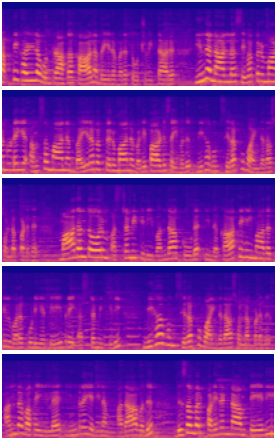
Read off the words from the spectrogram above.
சக்திகளில் ஒன்றாக கால பைரவரை தோற்றுவித்தார். இந்த நாளில் சிவபெருமானுடைய அம்சமான பைரவ பெருமான வழிபாடு செய்வது மிகவும் சிறப்பு வாய்ந்ததாக சொல்லப்படுது. மாதந்தோறும் அஷ்டமி திதி வந்தா கூட இந்த கார்த்திகை மாதத்தில் வரக்கூடிய தேய்பிரை அஷ்டமி திதி மிகவும் சிறப்பு வாய்ந்ததாக சொல்லப்படுது. அந்த வகையில் இன்றைய தினம் அதாவது டிசம்பர் பன்னிரெண்டாம் தேதி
